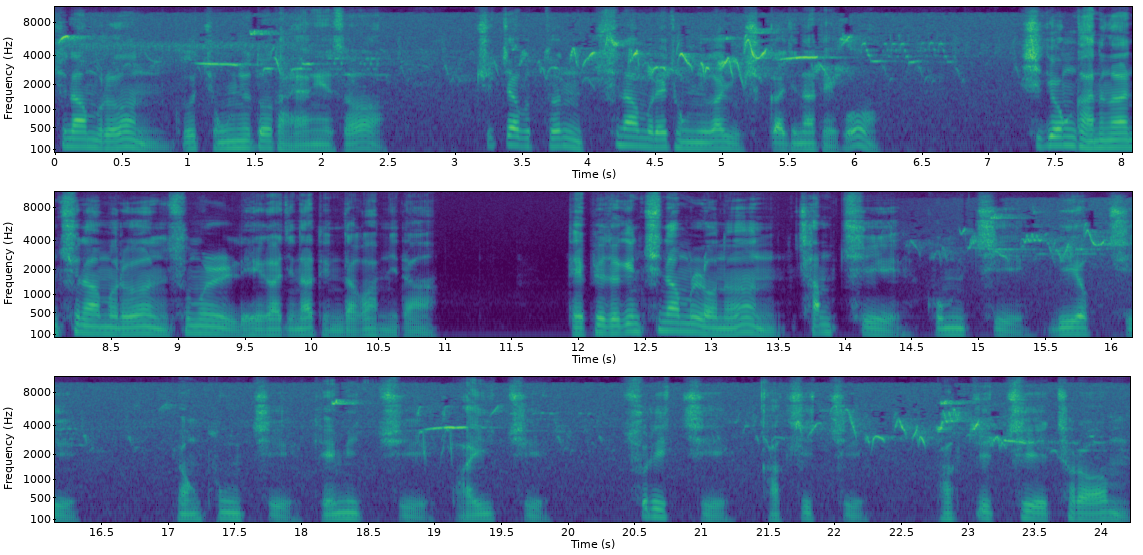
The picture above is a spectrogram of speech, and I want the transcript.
취나물은 그 종류도 다양해서 취자 붙은 취나물의 종류가 60가지나 되고 식용 가능한 취나물은 24가지나 된다고 합니다. 대표적인 취나물로는 참취, 곰취, 미역취, 병풍취, 개미취, 바위취, 수리취, 각시취, 박쥐취처럼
